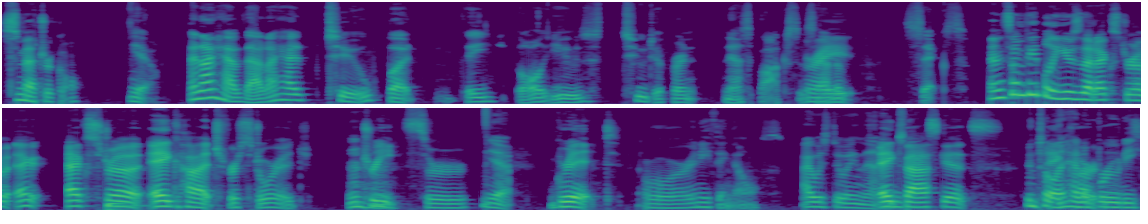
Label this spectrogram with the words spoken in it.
Symmetrical. Yeah. And I have that. I had two, but they all use two different nest boxes out of six. And some people use that extra e- extra egg hutch for storage, Mhm. treats or Yeah. grit or anything else. I was doing that Egg until, baskets. until I egg had a broody.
